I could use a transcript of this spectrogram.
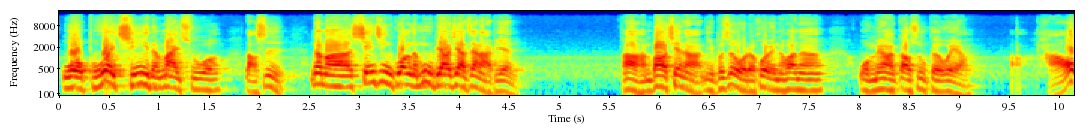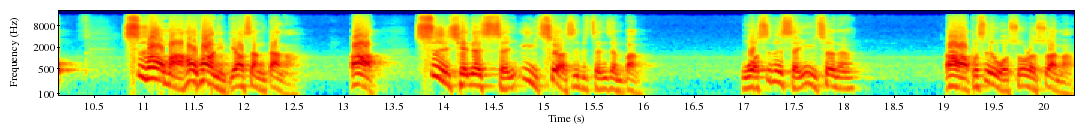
我不会轻易的卖出哦，老师。那么先进光的目标价在哪边？啊，很抱歉啊，你不是我的会员的话呢，我没办法告诉各位啊。好，事后马后炮，你不要上当啊。啊，事前的神预测是不是真正棒？我是不是神预测呢？啊，不是我说了算嘛？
